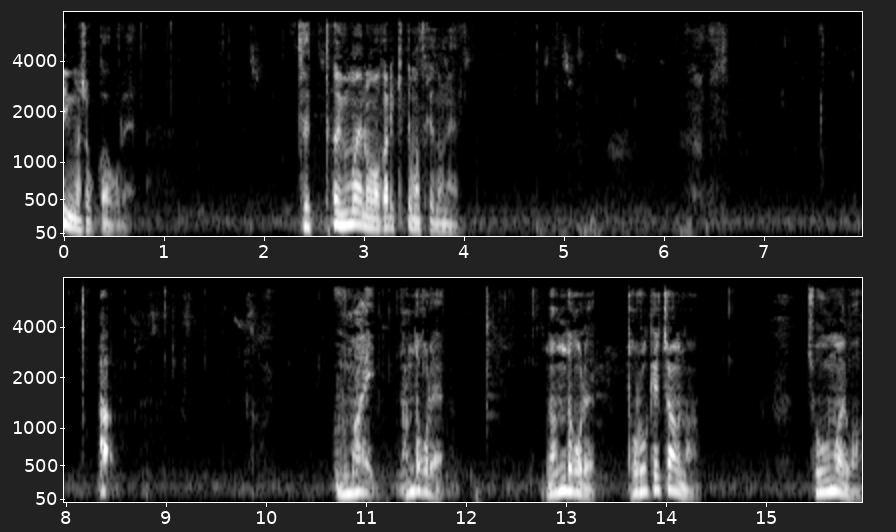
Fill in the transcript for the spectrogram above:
ってみましょうか、これ。絶対うまいの分かりきってますけどね。あうまい。なんだこれ。なんだこれ。とろけちゃうな。超うまいわ。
